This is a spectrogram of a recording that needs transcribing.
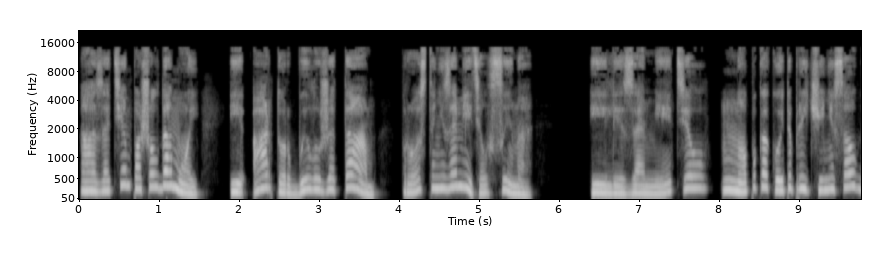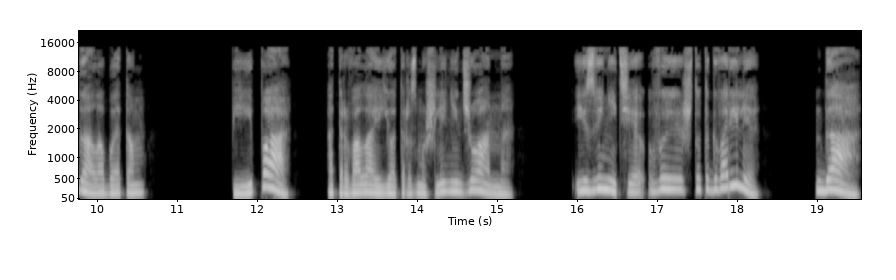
а затем пошел домой — и Артур был уже там, просто не заметил сына. Или заметил, но по какой-то причине солгал об этом. «Пипа!» — оторвала ее от размышлений Джоанна. «Извините, вы что-то говорили?» «Да,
